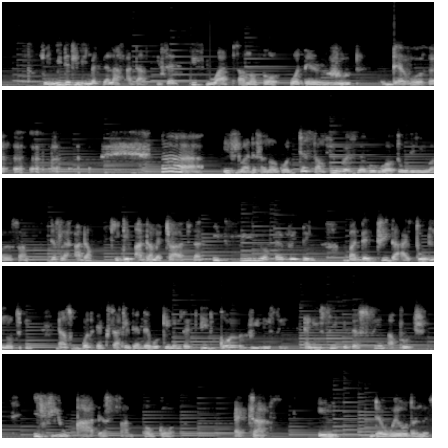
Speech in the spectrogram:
So immediately he met the last Adam. He said, If you are the son of God, what a rude devil. ah, if you are the son of God, just a few verses ago, God told him you are the son, just like Adam. He gave Adam a charge that eat freely of everything, but the tree that I told you not to eat. That's what exactly the devil came and said, Did God really say? And you see, it's the same approach. If you are the Son of God, a child in the wilderness.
